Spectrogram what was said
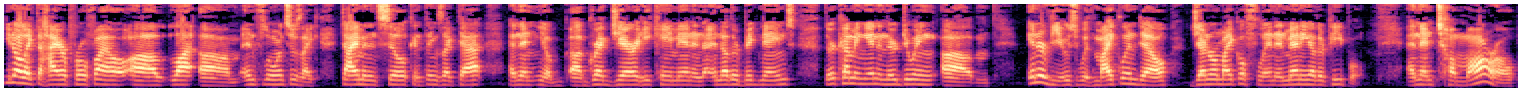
You know, like the higher profile uh, um, influencers like Diamond and Silk and things like that. And then, you know, uh, Gregg Jarrett, he came in and, and, other big names. They're coming in and they're doing um, interviews with Mike Lindell, General Michael Flynn, and many other people. And then tomorrow,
